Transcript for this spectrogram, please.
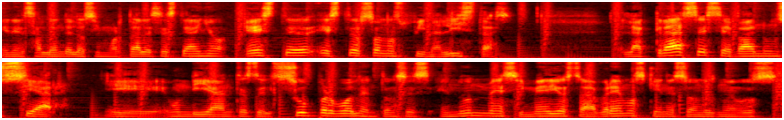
en el Salón de los Inmortales este año. Este, estos son los finalistas. La clase se va a anunciar eh, un día antes del Super Bowl, entonces en un mes y medio sabremos quiénes son los nuevos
